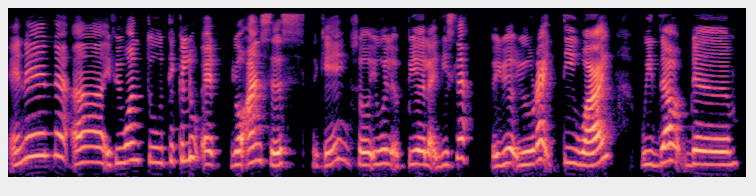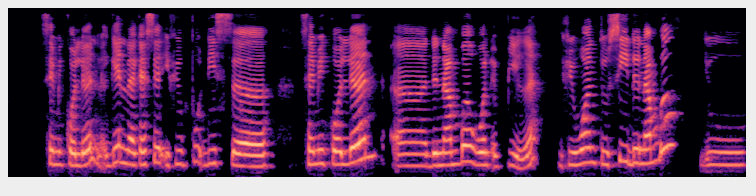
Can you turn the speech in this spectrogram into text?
And then, uh, if you want to take a look at your answers, okay, so it will appear like this lah. So you, you write TY without the semicolon. Again, like I said, if you put this uh, semicolon, uh, the number won't appear. Eh? If you want to see the number, you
